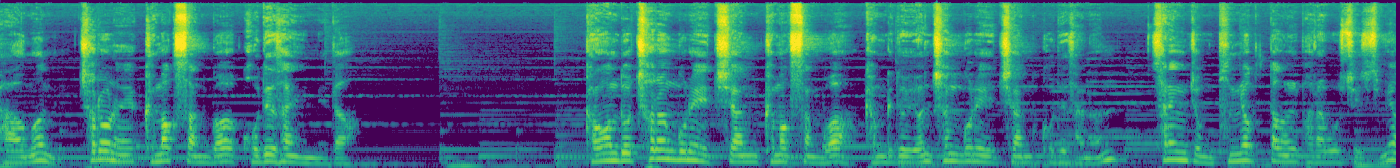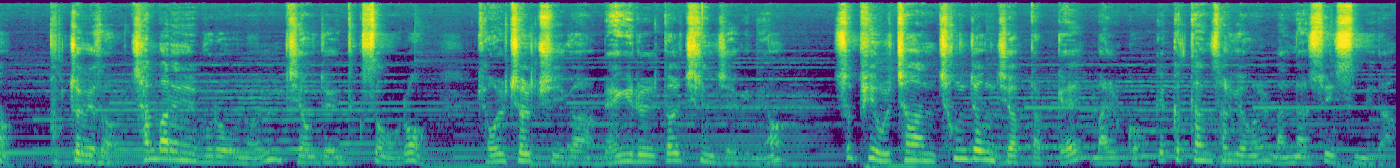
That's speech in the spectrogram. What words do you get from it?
다음은 철원의 금악산과 고대산입니다. 강원도 철원군에 위치한 금악산과 경기도 연천군에 위치한 고대산은 산행 중 북녘 땅을 바라볼 수 있으며 북쪽에서 찬바람이 불어오는 지형적인 특성으로 겨울철 추위가 맹위를 떨치는 지역이며 숲이 울창한 청정 지역답게 맑고 깨끗한 설경을 만날 수 있습니다.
